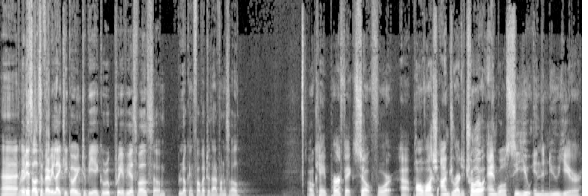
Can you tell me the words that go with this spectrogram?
Uh, Right. It is also very likely going to be a group preview as well, so I'm looking forward to that one as well. Okay, perfect. So for uh, Paul Vosh, I'm Gerard Di Trolio, and we'll see you in the new year.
